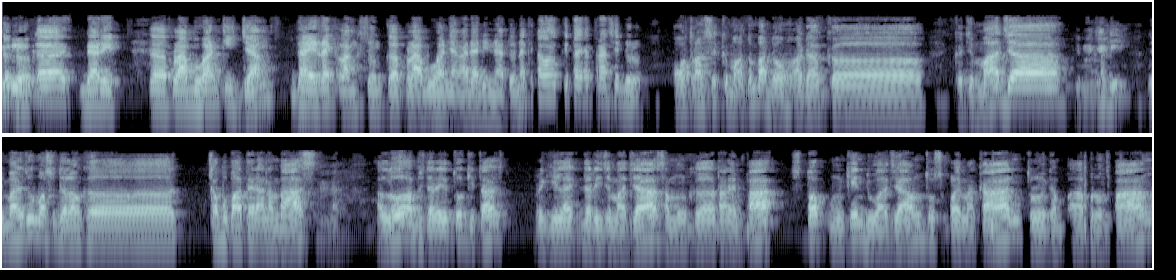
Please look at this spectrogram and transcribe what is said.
Dulu, eh, dari ke pelabuhan Kijang direct langsung ke pelabuhan yang ada di Natuna kita kita ke transit dulu. Oh, transit ke mana tempat dong? Ada ke ke Jemaja. Jadi Jemaja itu masuk dalam ke Kabupaten Anambas. Lalu habis dari itu kita pergi dari Jemaja sambung ke Tarempa, stop mungkin dua jam untuk supply makan, turunkan uh, penumpang.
